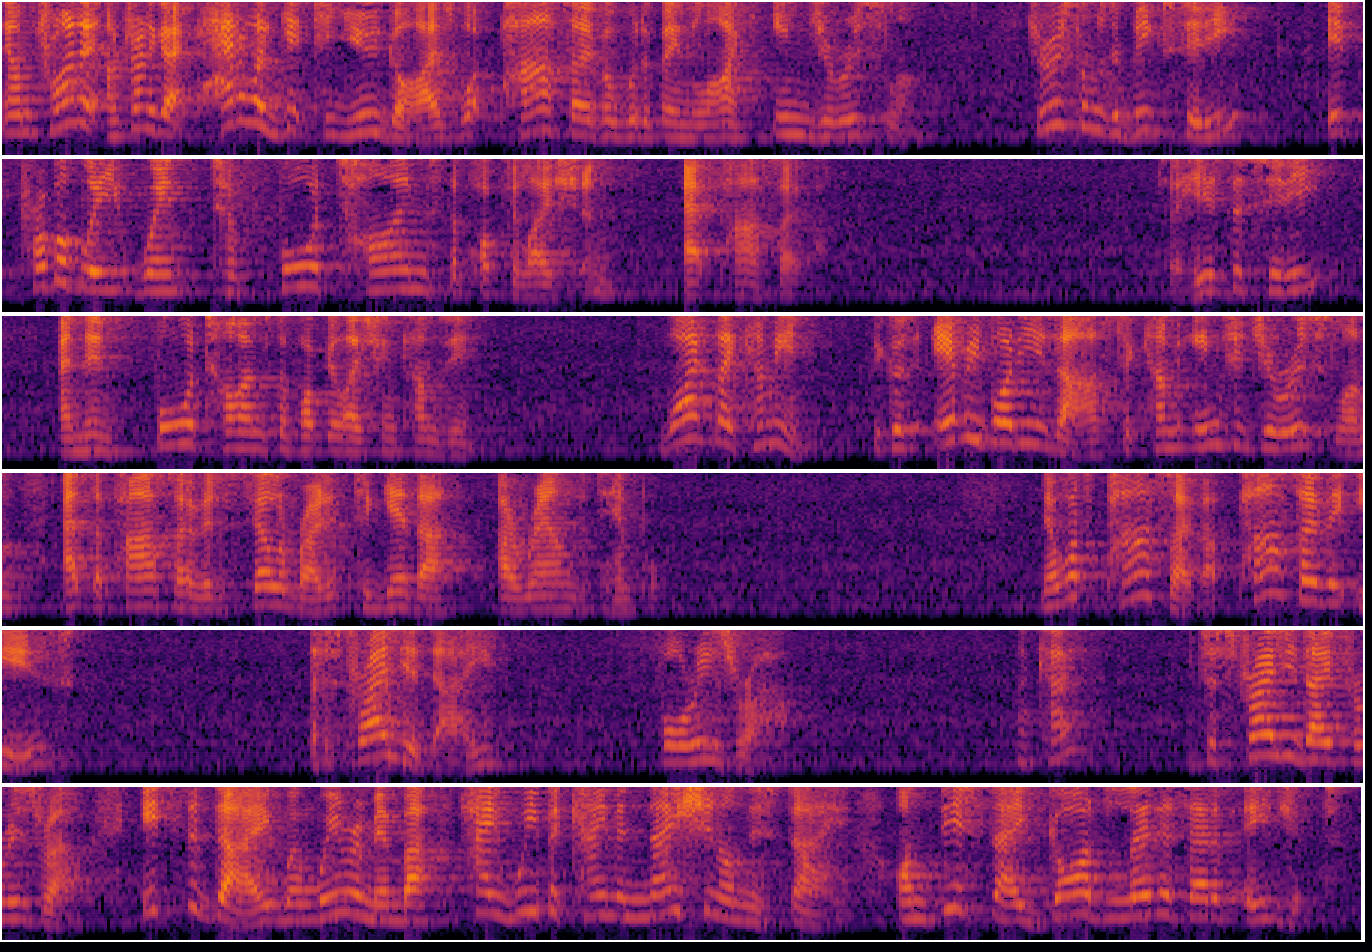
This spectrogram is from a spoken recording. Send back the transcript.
Now I'm trying, to, I'm trying to go, how do I get to you guys what Passover would have been like in Jerusalem? Jerusalem was a big city. It probably went to four times the population at Passover. So here's the city, and then four times the population comes in. Why do they come in? Because everybody is asked to come into Jerusalem at the Passover to celebrate it together around the temple. Now, what's Passover? Passover is Australia Day for Israel. Okay? It's Australia Day for Israel. It's the day when we remember hey, we became a nation on this day. On this day, God led us out of Egypt.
